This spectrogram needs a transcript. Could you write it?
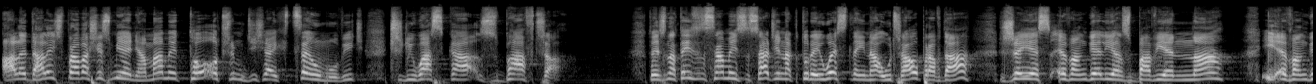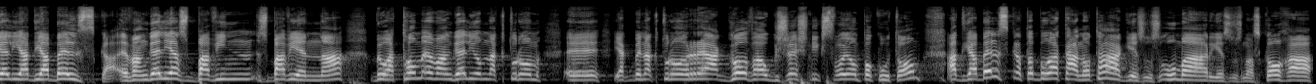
Ale dalej sprawa się zmienia. Mamy to, o czym dzisiaj chcę mówić, czyli łaska zbawcza. To jest na tej samej zasadzie, na której Wesley nauczał, prawda? Że jest Ewangelia zbawienna i Ewangelia diabelska. Ewangelia zbawienna była tą Ewangelią, na którą, e, jakby na którą reagował grzesznik swoją pokutą, a diabelska to była ta, no tak, Jezus umarł, Jezus nas kocha,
